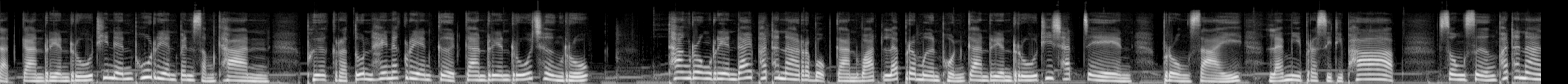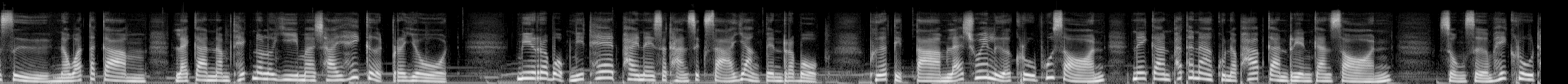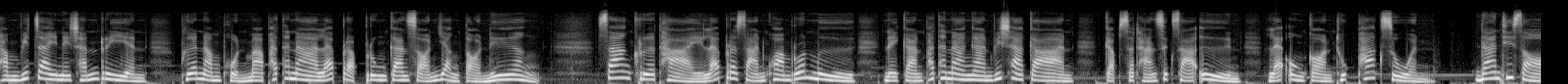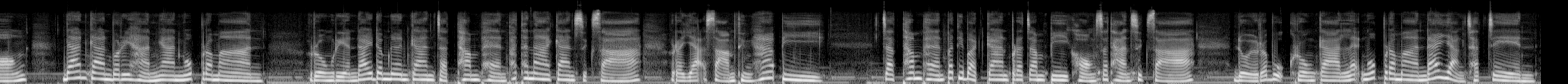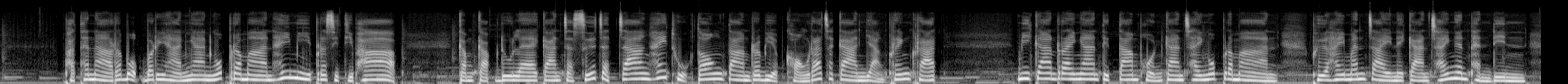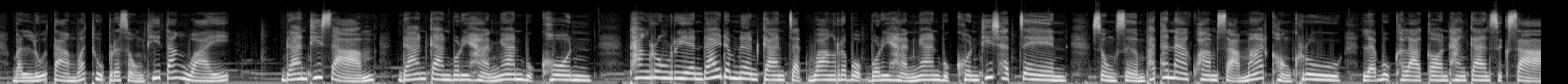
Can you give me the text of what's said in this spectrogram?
จัดการเรียนรู้ที่เน้นผู้เรียนเป็นสำคัญ เพื่อกระตุ้นให้นักเรียนเกิดการเรียนรู้เชิงรุก ทางโรงเรียนได้พัฒนาระบบการวัดและประเมินผลการเรียนรู้ที่ชัดเจน โปร่งใส และมีประสิทธิภาพ ส่งเสริมพัฒนาสื่อ นวัตกรรม และการนำเทคโนโลยีมาใช้ให้เกิดประโยชน์ มีระบบนิเทศภายในสถานศึกษาอย่างเป็นระบบ เพื่อติดตามและช่วยเหลือครูผู้สอนในการพัฒนาคุณภาพการเรียนการสอน ส่งเสริมให้ครูทำวิจัยในชั้นเรียน เพื่อนำผลมาพัฒนาและปรับปรุงการสอนอย่างต่อเนื่อง สร้างเครือข่ายและประสานความร่วมมือในการพัฒนางานวิชาการ กับสถานศึกษาอื่น และองค์กรทุกภาคส่วน ด้านที่ 2 ด้านการบริหารงานงบประมาณ โรงเรียนได้ดำเนินการจัดทำแผนพัฒนาการศึกษา ระยะ 3-5 ปี จัดทำแผนปฏิบัติการประจำปีของสถานศึกษา โดยระบุโครงการและงบประมาณได้อย่างชัดเจน พัฒนาระบบบริหารงานงบประมาณให้มีประสิทธิภาพกำกับดูแลการจัดซื้อจัดจ้างให้ถูกต้องตามระเบียบของราชการอย่างเคร่งครัด มีการรายงานติดตามผลการใช้งบประมาณ เพื่อให้มั่นใจในการใช้เงินแผ่นดิน บรรลุตามวัตถุประสงค์ที่ตั้งไว้ ด้านที่ 3 ด้านการบริหารงานบุคคลางโรงเรียนได้ดำเนินการจัดวางระบบบริหารงานบุคคลที่ชัดเจน ส่งเสริมพัฒนาความสามารถของครู และบุคลากรทางการศึกษา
